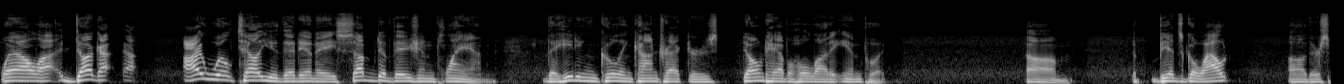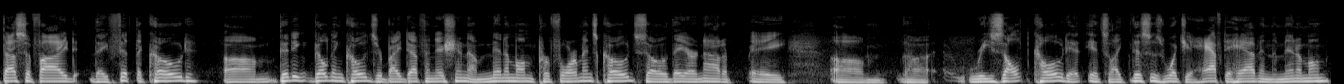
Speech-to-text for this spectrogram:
Well, uh, Doug, I, I will tell you that in a subdivision plan, the heating and cooling contractors don't have a whole lot of input. Um, the bids go out, uh, they're specified, they fit the code. Um, bidding, building codes are by definition a minimum performance code, so they are not a, a um, uh, result code. It, it's like this is what you have to have in the minimum.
